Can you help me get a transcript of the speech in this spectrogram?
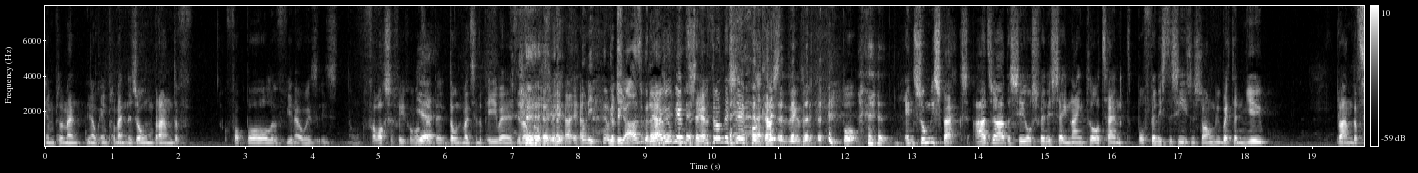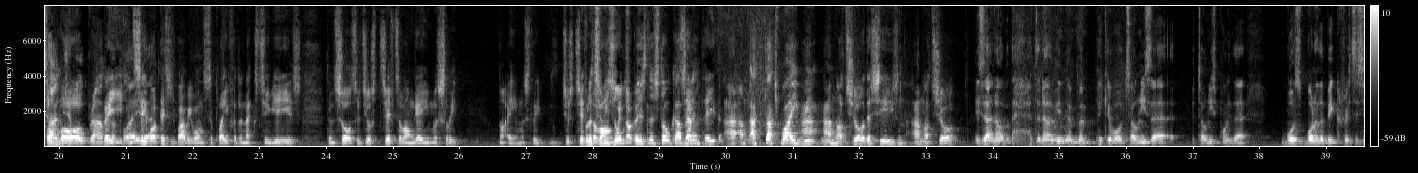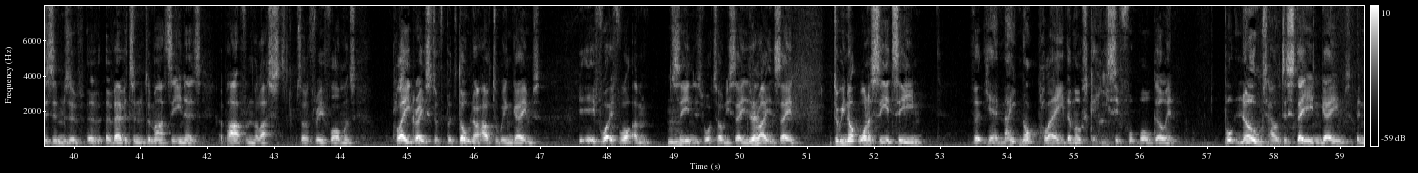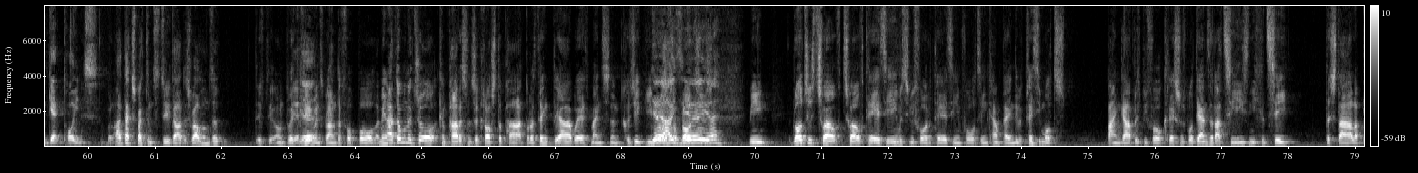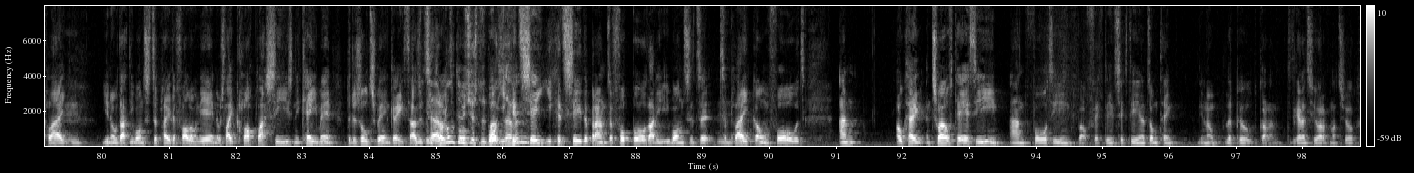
implement, you know, implement his own brand of football, of you know, his, his own philosophy for what Yeah. yeah. don't mention the p words. You know, yeah, yeah. Only- The only big- Charles are gonna Yeah, have I it. won't be able to say anything on this uh, podcast. but in some respects, I'd rather see us finish say ninth or tenth, but finish the season strongly with a new brand of football brand where of you play, can see yeah. what this is why we want to play for the next two years than sort of just drift along aimlessly not aimlessly just drift along. But it's a along results with business though, Gav, isn't it? seventh, eighth I, I'm, That, that's why we. I, I'm not sure this season I'm not sure Is that not? I don't know. I mean, I'm, I'm picking up what Tony's there. Tony's point there was one of the big criticisms of, of, of Everton under Martinez, apart from the last sort of three or four months, play great stuff but don't know how to win games. If what if what I'm Mm-hmm. seeing is what Tony's saying is Yeah. right in saying, do we not want to see a team that yeah might not play the most cohesive football going, but knows how to stay in games and get points? Well, I'd expect them to do that as well under if the, on, with Yeah. Koeman's brand of football. I mean, I don't want to draw comparisons across the park, but I think they are worth mentioning because you, you Yeah, brought I- up yeah, yeah. I mean, Rodgers 12, 12, 13, which is before the 13, 14 campaign, they were pretty much bang average before Christmas, but at the end of that season, you could see the style of play. Mm. You know that he wanted to play the following year, and it was like Klopp last season. He came in, the results weren't great. It been terrible. It was just as but you seven. could see, you could see the brand of football that he, he wanted to, mm. to hmm. play going forward, and okay, in 12, 13 and 14, well, 15, 16, I don't think, you know, Liverpool got him. Did they get into Europe? I'm not sure.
